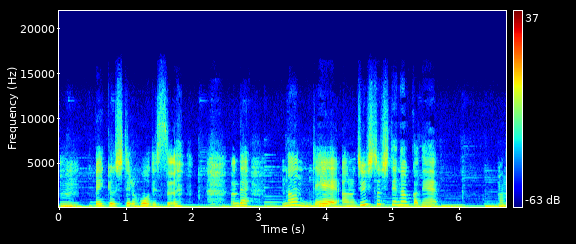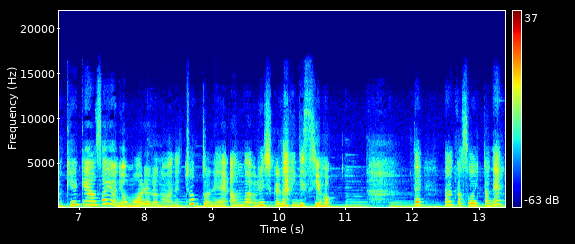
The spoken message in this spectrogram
うん、勉強してる方です。でなんであの獣医師としてなんかねあの経験浅いように思われるのはねちょっとねあんま嬉しくないんですよ。でなんかそういったね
